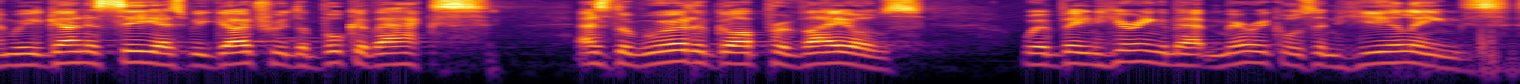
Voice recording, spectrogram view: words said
And we're going to see as we go through the book of Acts, as the Word of God prevails, we've been hearing about miracles and healings,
